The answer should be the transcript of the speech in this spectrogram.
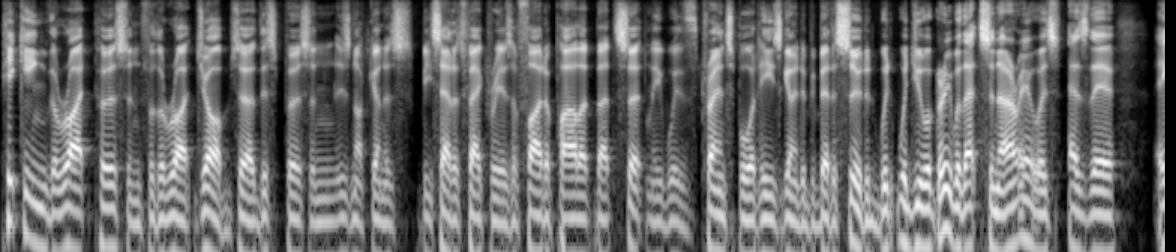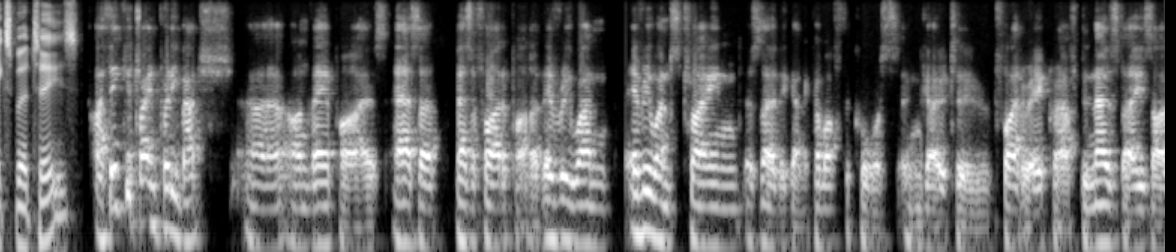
picking the right person for the right job. So this person is not going to be satisfactory as a fighter pilot, but certainly with transport, he's going to be better suited. Would, would you agree with that scenario as, as their expertise? I think you train pretty much uh, on vampires as a as a fighter pilot. Everyone everyone's trained as though they're going to come off the course and go to fighter aircraft. In those days, I,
